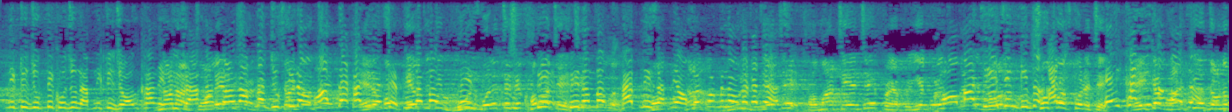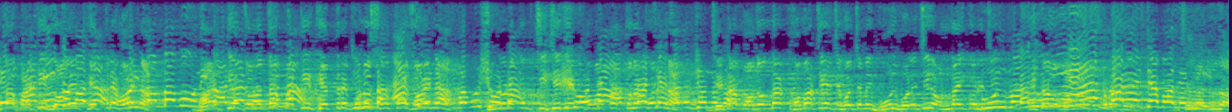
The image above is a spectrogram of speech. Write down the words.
আপনি একটু যুক্তি খুঁজুন আপনি একটু জল খান একটু চা খান কারণ আপনার যুক্তির অভাব দেখা দিয়েছে প্রীতম বাবু ভুল বলেছে সে ক্ষমা চেয়েছে। প্রীতম বাবু হ্যাঁ প্লিজ আপনি অফার করবেন না ওনার কাছে আছে ক্ষমা চেয়েছে ইয়ে করেছে, ক্ষমা চেয়েছেন কিন্তু করেছে এইটা ভারতীয় জনতা পার্টি দলের। ক্ষেত্রে হয় না ভারতীয় জনতা পার্টির ক্ষেত্রে কোনো শুনুন, হয় না কোনো রকম চিঠি দিয়ে ক্ষমা প্রার্থনা যেটা। মদনদার ক্ষমা চেয়েছে বলছে আমি ভুল বলেছি অন্যায় করেছি। ভুল বলেনি এটা অন্যায় একবারও এটা বলেনি আচ্ছা,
